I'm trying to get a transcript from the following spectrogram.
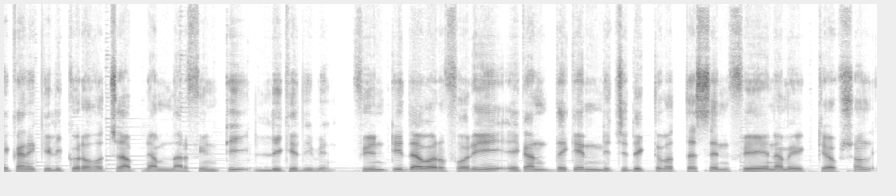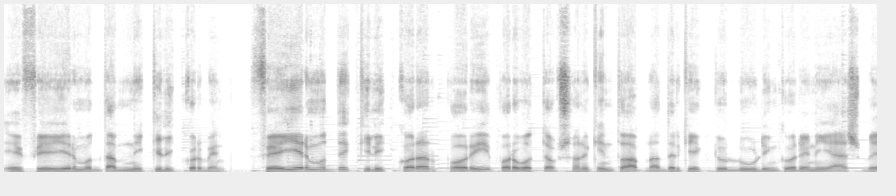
এখানে ক্লিক করে হচ্ছে আপনি আপনার ফিনটি লিখে দিবেন। ফিনটি দেওয়ার পরে এখান থেকে নিচে দেখতে পাচ্ছেন ফে নামে একটি অপশন এই ফে এর মধ্যে আপনি ক্লিক করবেন। ফে এর মধ্যে ক্লিক করার পরেই পরবর্তী অপশনে কিন্তু আপনাদেরকে একটু লোডিং করে নিয়ে আসবে।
